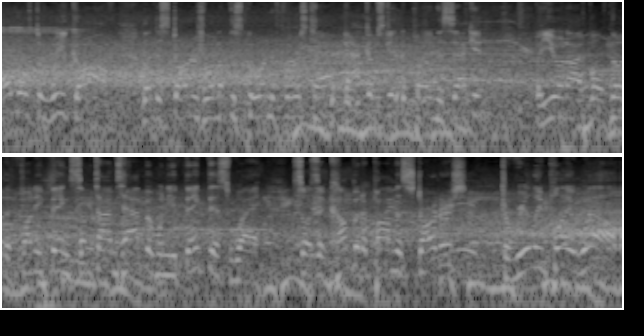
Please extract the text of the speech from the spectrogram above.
Almost a week off. Let the starters run up the score in the first half. Backups get to play in the second. But you and I both know that funny things sometimes happen when you think this way. So it's incumbent upon the starters to really play well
